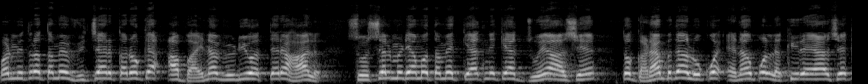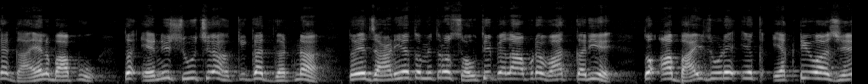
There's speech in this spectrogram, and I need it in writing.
પણ મિત્રો તમે વિચાર કરો કે આ ભાઈના વીડિયો અત્યારે હાલ સોશિયલ મીડિયામાં તમે ક્યાંક ને ક્યાંક જોયા હશે, તો ઘણા બધા લોકો એના ઉપર લખી રહ્યા છે કે ઘાયલ બાપુ. તો એની શું છે હકીકત ઘટના? તો એ જાણીએ તો મિત્રો, સૌથી પહેલા આપણે વાત કરીએ તો આ ભાઈ જોડે એક એક્ટિવા છે.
